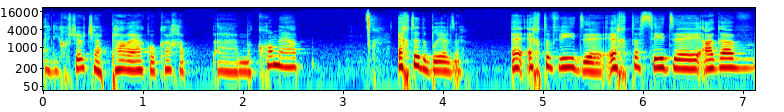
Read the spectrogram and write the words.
אני חושבת שהפער היה כל כך, המקום היה, איך תדברי על זה? איך תביאי את זה? איך תעשי את זה? אגב,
